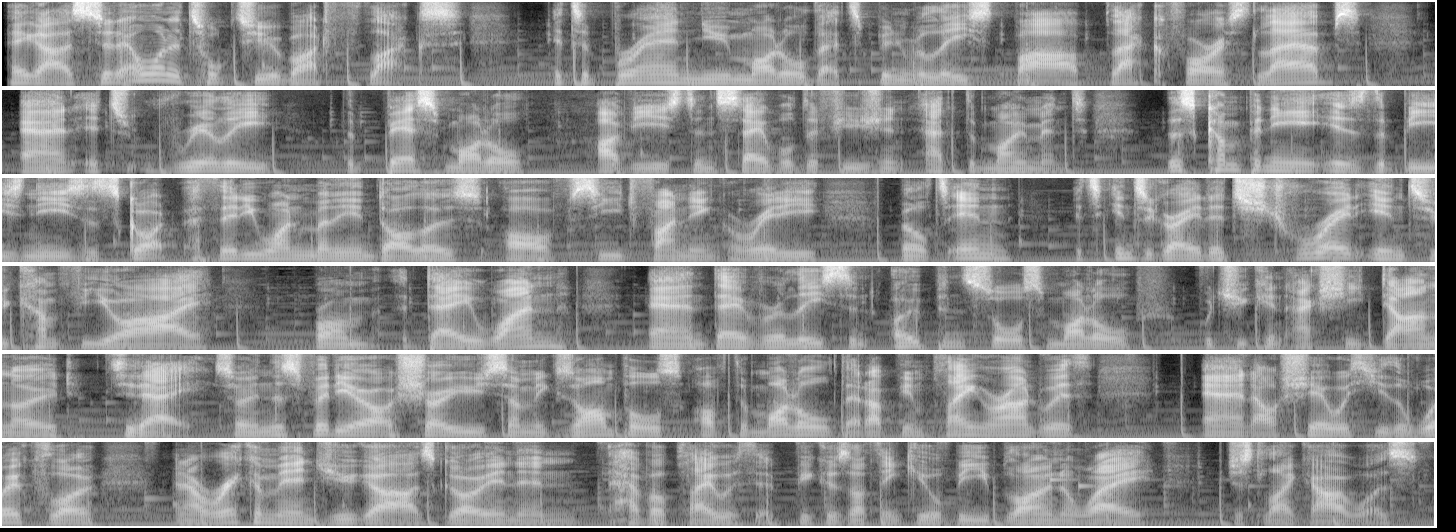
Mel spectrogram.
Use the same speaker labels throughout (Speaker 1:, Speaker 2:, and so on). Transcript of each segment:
Speaker 1: Hey guys, today I want to talk to you about Flux. It's a brand new model that's been released by Black Forest Labs, and it's really the best model I've used in Stable Diffusion at the moment. This company is the bee's knees. It's got $31 million of seed funding already built in. It's integrated straight into Comfy UI from day one, and they've released an open source model which you can actually download today. So in this video, I'll show you some examples of the model that I've been playing around with and I'll share with you the workflow and I recommend you guys go in and have a play with it because I think you'll be blown away just like I was.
